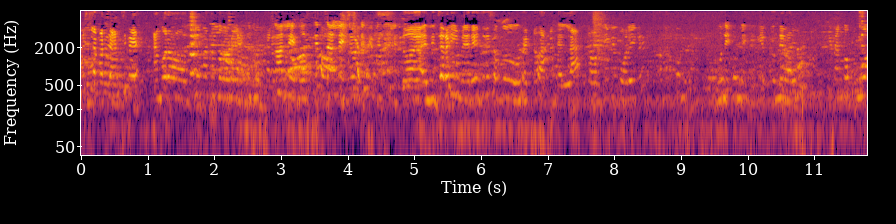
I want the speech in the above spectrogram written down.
ମିଶିଲେ ଆପଣ ଜାଣିଥିବେ ଆମର ଝିଅମାନଙ୍କର ଗୋଟେ ତ ନିଜର ହିଁ ମ୍ୟାରେଜରେ ସବୁ ଭେଟ ଭାଟ ହେଲା ତ ଯିଏ ବି ପଳେଇବେ ପୁନେ ପୁନେ ଇଏ ପୁନେ ବାଲା କି ତାଙ୍କ ପୁଅ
